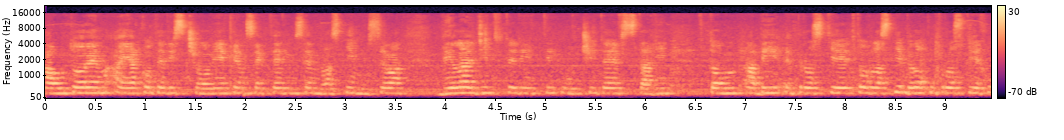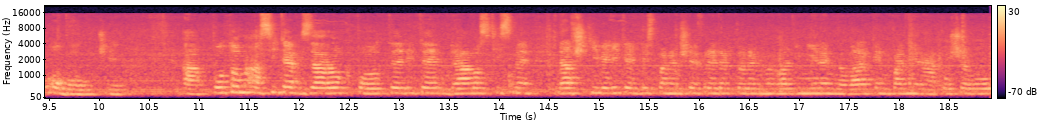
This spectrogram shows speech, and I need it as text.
autorem a jako tedy s člověkem, se kterým jsem vlastně musela vyladit tedy ty určité vztahy v tom, aby prostě to vlastně bylo ku prospěchu obou. Že? A potom asi tak za rok po tedy té události jsme navštívili tehdy s panem šéf-redaktorem Vladimírem Novákem paní Rákošovou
